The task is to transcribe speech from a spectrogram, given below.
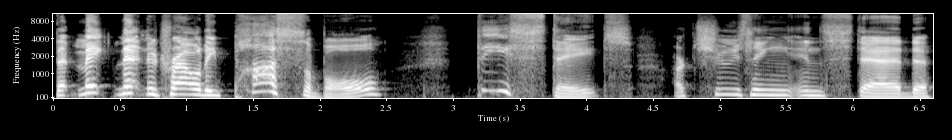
that make net neutrality possible, these states are choosing instead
